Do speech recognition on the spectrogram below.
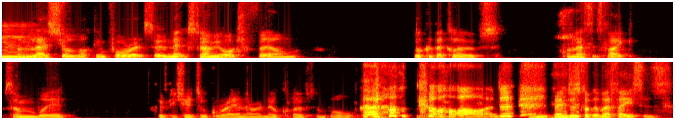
Mm. unless you're looking for it. So next time you watch a film, look at their clothes. Unless it's like some weird Fifty Shades of Grey and there are no clothes involved. Oh God. And then just look at their faces.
